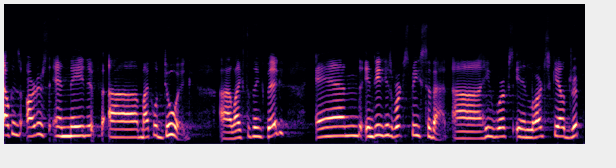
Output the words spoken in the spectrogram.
Elkins artist and native uh, Michael Doig uh, likes to think big, and indeed his work speaks to that. Uh, he works in large-scale drip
